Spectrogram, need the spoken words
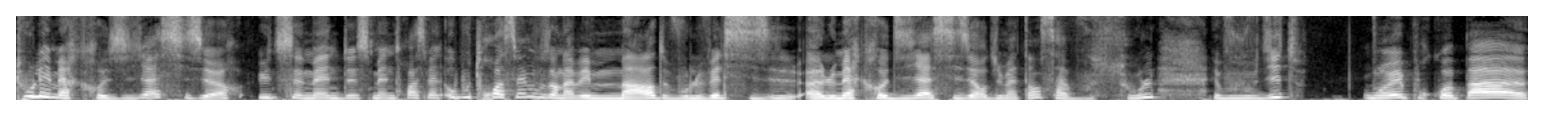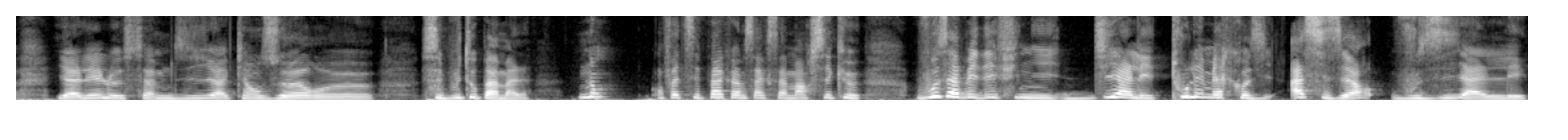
tous les mercredis à 6h, une semaine, deux semaines, trois semaines. Au bout de trois semaines, vous en avez marre de vous lever le, euh, mercredi à 6h du matin, ça vous saoule. Et vous vous dites, ouais, pourquoi pas euh, y aller le samedi à 15h, euh, c'est plutôt pas mal. Non, en fait, c'est pas comme ça que ça marche. C'est que vous avez défini d'y aller tous les mercredis à 6h, vous y allez.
